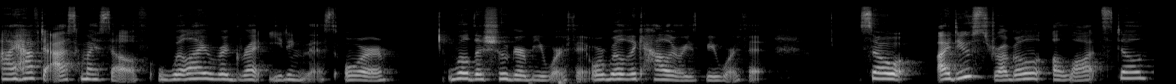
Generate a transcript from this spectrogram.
I have to ask myself, will I regret eating this or will the sugar be worth it or will the calories be worth it? So, I do struggle a lot still,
